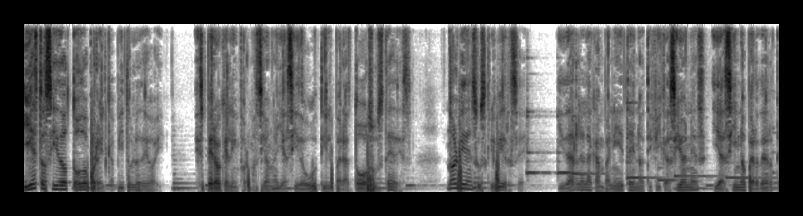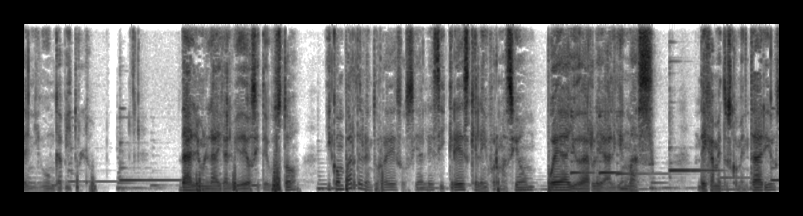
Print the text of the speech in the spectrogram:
Y esto ha sido todo por el capítulo de hoy. Espero que la información haya sido útil para todos ustedes. No olviden suscribirse y darle a la campanita de notificaciones y así no perderte ningún capítulo. Dale un like al video si te gustó y compártelo en tus redes sociales si crees que la información puede ayudarle a alguien más. Déjame tus comentarios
